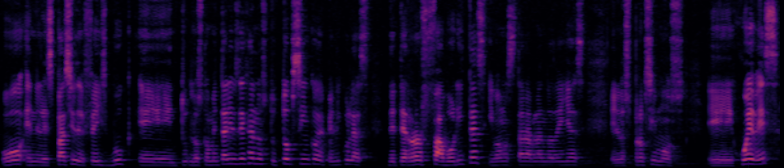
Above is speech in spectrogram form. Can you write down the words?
o en el espacio de Facebook, en los comentarios déjanos tu top 5 de películas de terror favoritas y vamos a estar hablando de ellas en los próximos eh, jueves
